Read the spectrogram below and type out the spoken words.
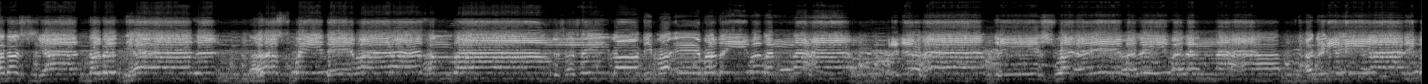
తదస్యాత్తవృద్ధ్యాత్ తదస్మై దేవారాసందాం సశైలాధిప ఏవ దైవ తన్నః ప్రజహాద్రీశ్వర ఏవ దైవ తన్నః అనిలీలాధిప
